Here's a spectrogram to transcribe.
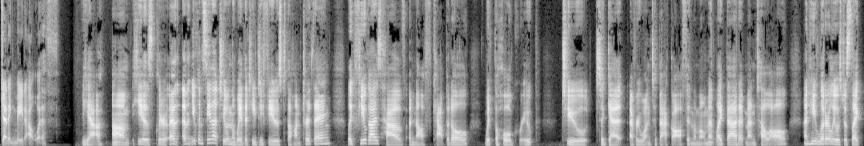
getting made out with. Yeah. Um, he is clear and, and you can see that too in the way that he defused the hunter thing. Like few guys have enough capital with the whole group to to get everyone to back off in the moment like that at Men Tell All. And he literally was just like,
